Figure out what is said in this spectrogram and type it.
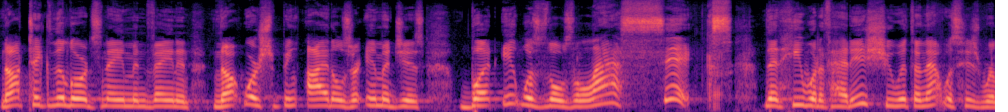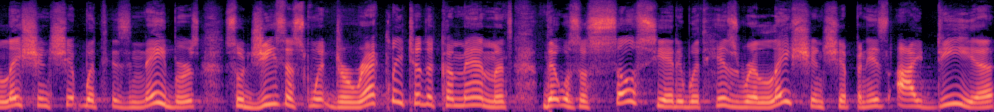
not taking the Lord's name in vain and not worshiping idols or images, but it was those last six that he would have had issue with, and that was his relationship with his neighbors. So Jesus went directly to the commandments that was associated with his relationship and his idea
